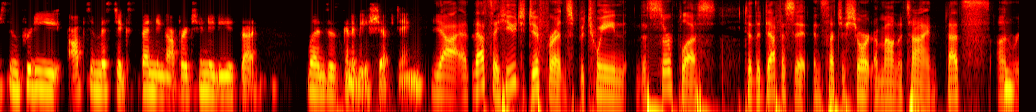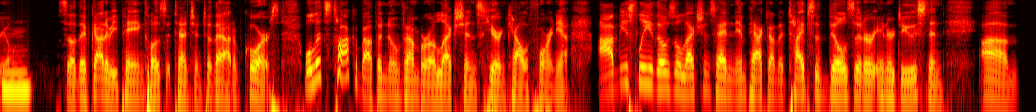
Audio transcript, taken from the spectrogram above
some pretty optimistic spending opportunities that lens is going to be shifting. Yeah, and that's a huge difference between the surplus to the deficit in such a short amount of time. That's unreal. Mm-hmm. So they've got to be paying close attention to that, of course. Well, let's talk about the November elections here in California. Obviously, those elections had an impact on the types of bills that are introduced and um,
